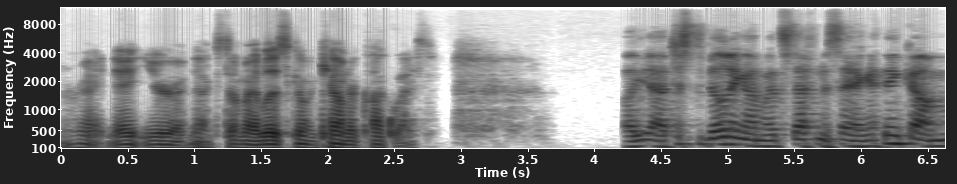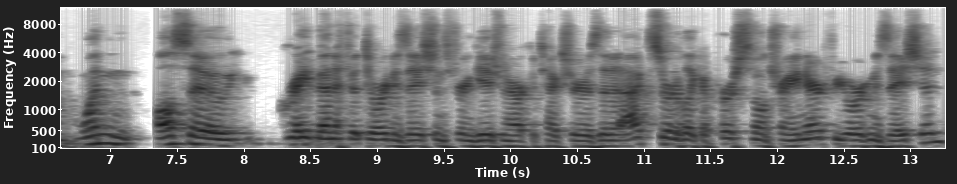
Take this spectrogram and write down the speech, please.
All right, Nate, you're next on my list going counterclockwise. Uh, yeah, just building on what Stefan is saying, I think um, one also great benefit to organizations for engagement architecture is that it acts sort of like a personal trainer for your organization.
